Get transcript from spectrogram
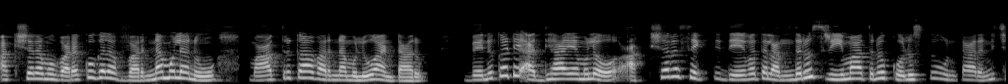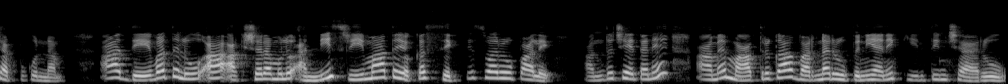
అక్షరము వరకు గల వర్ణములను మాతృకా వర్ణములు అంటారు. వెనుకటి అధ్యాయములో అక్షర శక్తి దేవతలందరూ శ్రీమాతను కొలుస్తూ ఉంటారని చెప్పుకున్నాం. ఆ దేవతలు ఆ అక్షరములు అన్నీ శ్రీమాత యొక్క శక్తి స్వరూపాలే. అందుచేతనే ఆమె మాతృకా వర్ణరూపిణి అని కీర్తించారు.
